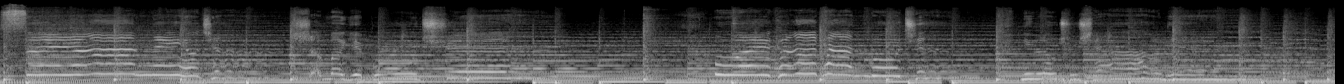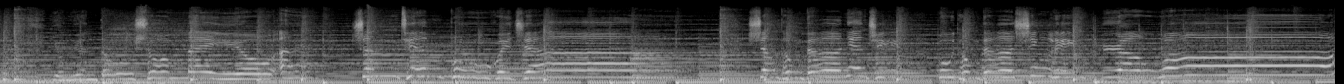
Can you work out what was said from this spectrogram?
虽然你有家，什么也不缺，为何看不见你露出笑脸？永远都说没有爱，整天不回家。相同的年纪。同的心灵，让我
